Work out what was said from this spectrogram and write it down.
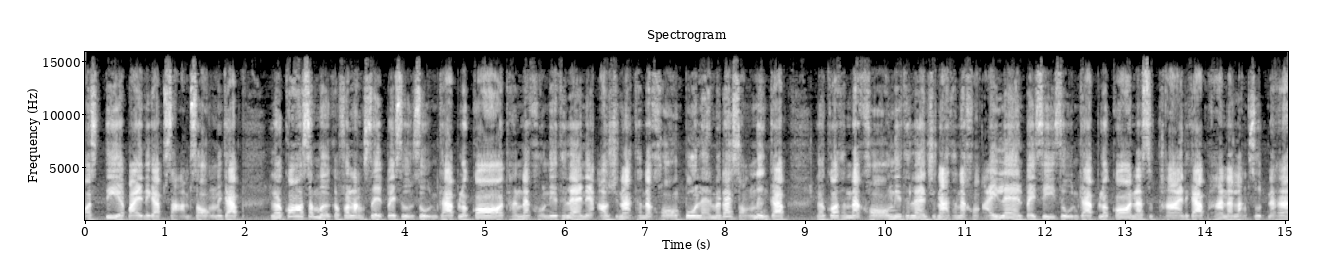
ออสเตรียไปนะครับ 3-2 นะครับ แล้วก็เสมอกับฝรั่งเศสไป 0-0 ครับ แล้วก็ทางด้านของเนเธอร์แลนด์เนี่ยเอาชนะทางด้านของโปแลนด์มาได้ 2-1 ครับ แล้วก็ทางด้านของเนเธอร์แลนด์ชนะทางด้านของไอร์แลนด์ไป 4-0 ครับ แล้วก็นัดสุดท้ายนะครับ 5 นัดหลังสุดนะฮะ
